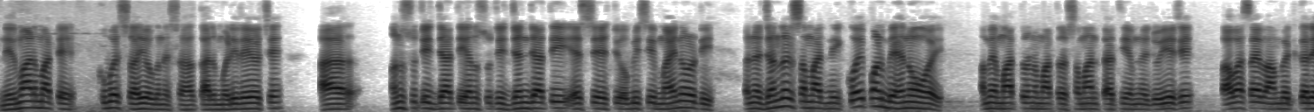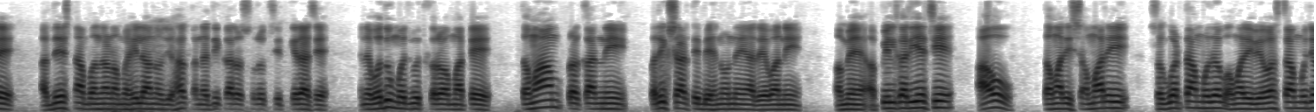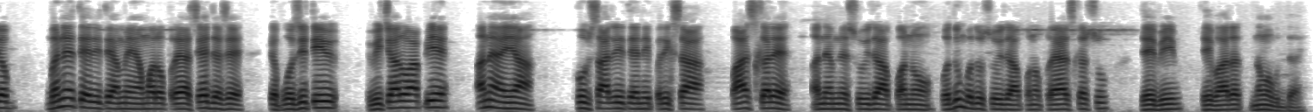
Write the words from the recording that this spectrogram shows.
નિર્માણ માટે ખૂબ જ સહયોગ અને સહકાર મળી રહ્યો છે. આ અનુસૂચિત જાતિ, અનુસૂચિત જનજાતિ એસસી એસટી ઓબીસી માઇનોરિટી અને જનરલ સમાજની કોઈ પણ બહેનો હોય, અમે માત્ર ને માત્ર સમાનતાથી અમને જોઈએ છીએ. બાબા સાહેબ આંબેડકરે આ દેશના બંધારણ મહિલાનો જે હક અને અધિકારો સુરક્ષિત કર્યા છે, એને વધુ મજબૂત કરવા માટે તમામ પ્રકારની પરીક્ષાર્થી બહેનોને અહીંયા રહેવાની અમે અપીલ કરીએ છીએ. આવો, તમારી અમારી સગવડતા મુજબ, અમારી વ્યવસ્થા મુજબ બને તે રીતે અમે અમારો પ્રયાસ એ જ હશે કે પોઝિટિવ વિચારો આપીએ અને અહીંયા ખૂબ સારી રીતે એની પરીક્ષા પાસ કરે અને એમને સુવિધા આપવાનો, વધુમાં વધુ સુવિધા આપવાનો પ્રયાસ કરશું. જય ભીમ, જય ભારત, નમો બુદ્ધાય.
